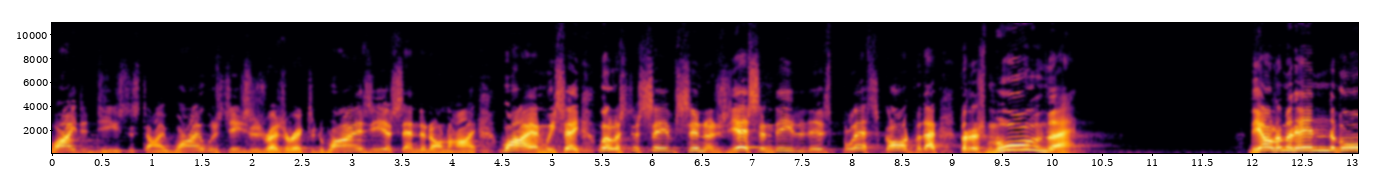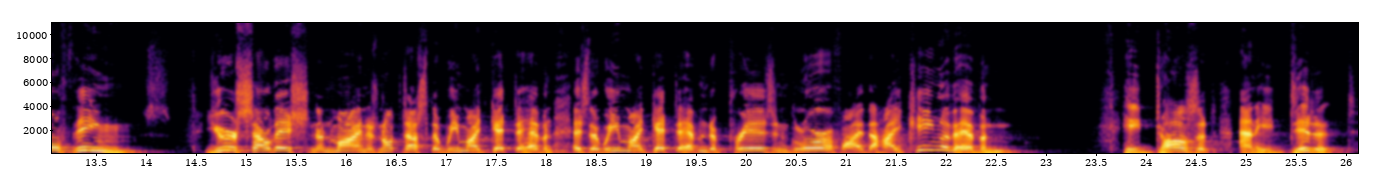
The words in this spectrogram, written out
Why did Jesus die? Why was Jesus resurrected? Why is he ascended on high? Why? And we say, well, it's to save sinners. Yes, indeed it is. Bless God for that. But it's more than that. The ultimate end of all things. Your salvation and mine is not just that we might get to heaven, it's that we might get to heaven to praise and glorify the high King of heaven. He does it and he did it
